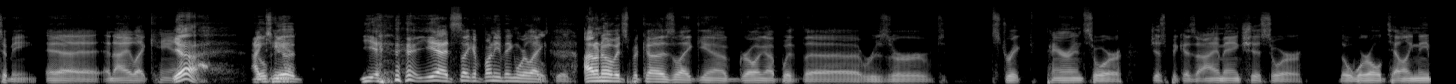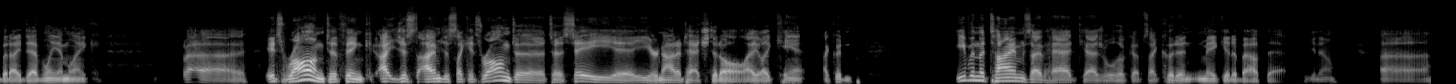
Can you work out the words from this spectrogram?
to me, uh, and I like can't. Yeah, I can't. good. Yeah, yeah. It's like a funny thing where like I don't know if it's because like you know growing up with uh, reserved, strict parents, or just because I'm anxious, or the world telling me. But I definitely am like, uh, it's wrong to think. I just I'm just like it's wrong to to say uh, you're not attached at all. I like can't. I couldn't. Even the times I've had casual hookups, I couldn't make it about that. You know. Uh,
